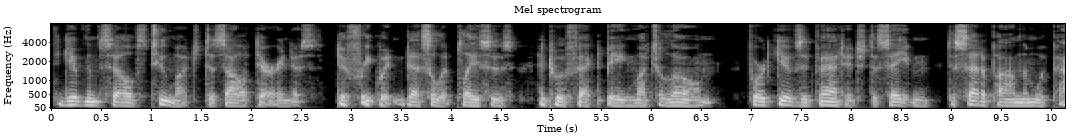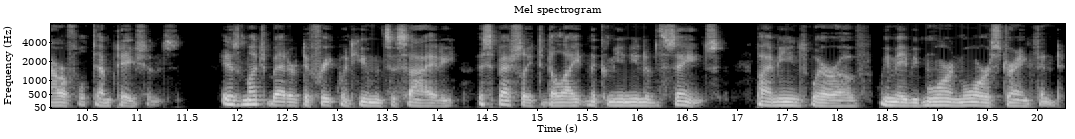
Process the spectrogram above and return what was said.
to give themselves too much to solitariness, to frequent desolate places, and to affect being much alone, for it gives advantage to Satan to set upon them with powerful temptations. It is much better to frequent human society, especially to delight in the communion of the saints, by means whereof we may be more and more strengthened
